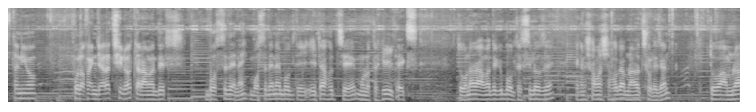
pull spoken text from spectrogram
স্থানীয় ফোলাফাইন যারা ছিল, তারা আমাদের বসতে দেয় নাই। বসতে দেয় নাই বলতে এটা হচ্ছে মূলত হিল ট্যাক্স তো ওনারা আমাদেরকে বলতেছিল যে, এখানে সমস্যা হবে, আপনারা চলে যান। তো আমরা,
